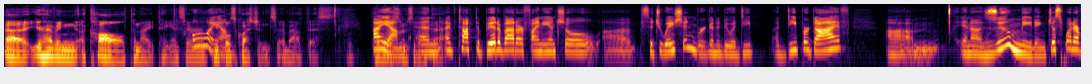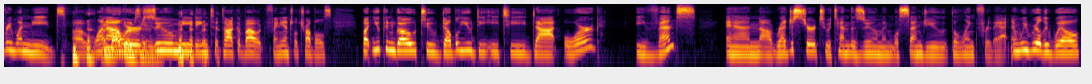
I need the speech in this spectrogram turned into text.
Uh, you're having a call tonight to answer oh, people's questions about this. I am. And that. I've talked a bit about our financial uh, situation. We're going to do a deep a deeper dive um, in a Zoom meeting, just what everyone needs a one hour Zoom. Zoom meeting to talk about financial troubles. But you can go to WDET.org events and uh, register to attend the Zoom, and we'll send you the link for that. And we really will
